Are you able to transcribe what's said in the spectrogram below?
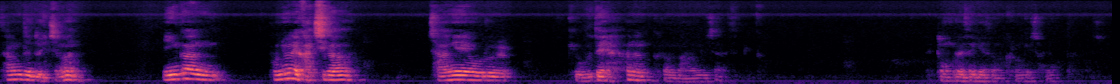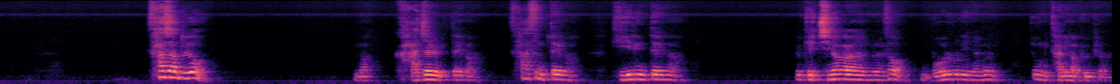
사람들도 있지만 인간 본연의 가치가 장애우를 우대하는 그런 않습니까? 동물의 세계에서는 그런 게 전혀 없다는 거죠. 사자도요, 막 가젤 때가, 사슴 때가, 기린 때가 이렇게 지나가면서 뭘 누리냐면 좀 다리가 불편.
